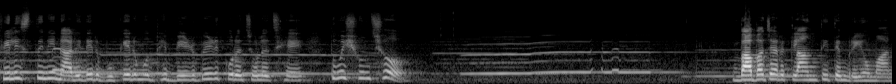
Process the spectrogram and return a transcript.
ফিলিস্তিনি নারীদের বুকের মধ্যে বিড়বিড় করে চলেছে। তুমি শুনছো? বাবাজার ক্লান্তিতে ম্রিয়মান।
